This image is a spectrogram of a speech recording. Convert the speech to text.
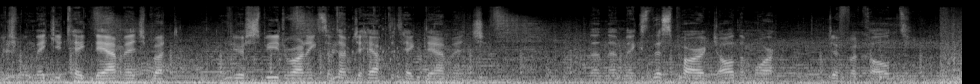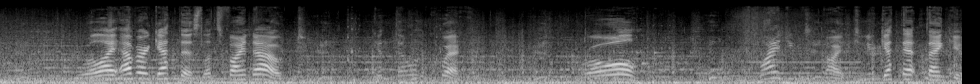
which will make you take damage, but you're speed running, sometimes you have to take damage. And then that makes this part all the more difficult. Will I ever get this? Let's find out. Get that one quick. Roll. Why did you... Alright, can you get that? Thank you.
